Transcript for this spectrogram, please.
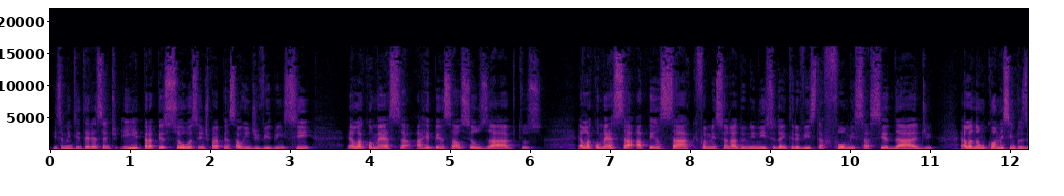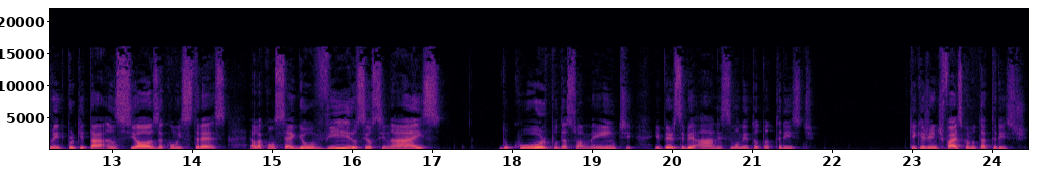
Isso é muito interessante. E para a pessoa, se a gente para pensar o indivíduo em si, ela começa a repensar os seus hábitos, ela começa a pensar, que foi mencionado no início da entrevista, fome e saciedade. Ela não come simplesmente porque está ansiosa com estresse. Ela consegue ouvir os seus sinais do corpo, da sua mente e perceber: ah, nesse momento eu estou triste. O que, que a gente faz quando está triste?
